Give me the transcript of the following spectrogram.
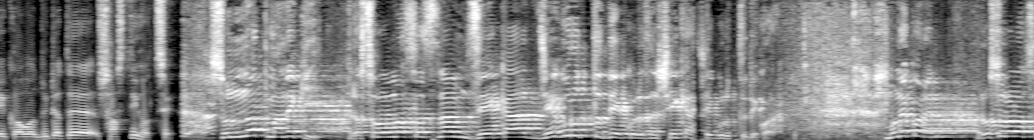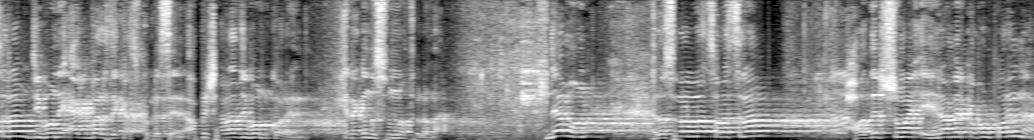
এই কবর দুইটাতে শাস্তি হচ্ছে। সুন্নত মানে কি? রসুল্লাহাম যে কাজ, যে গুরুত্ব দিয়ে করেছেন, সেই কাজ সে গুরুত্ব দিয়ে করা। মনে করেন জীবনে যে কাজ করেছেন, আপনি সারা জীবন করেন, এটা কিন্তু শূন্য হলো না। যেমন রসুল্লাহ সাল্লাম হজের সময় এহরামের কাপড় পরেন না?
